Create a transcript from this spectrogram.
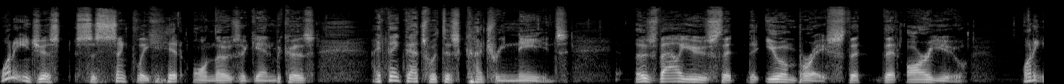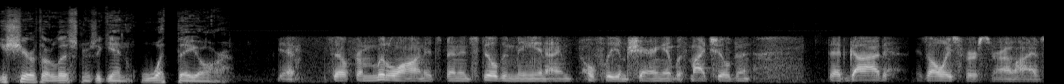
Why don't you just succinctly hit on those again? Because I think that's what this country needs. Those values that, that you embrace, that, that are you. Why don't you share with our listeners again what they are? Yeah. So from little on, it's been instilled in me, and I'm hopefully I'm sharing it with my children that God is always first in our lives.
